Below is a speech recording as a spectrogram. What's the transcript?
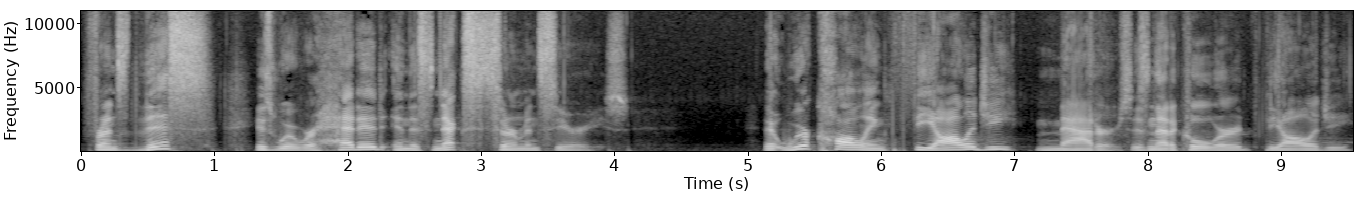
Friends, this is where we're headed in this next sermon series that we're calling Theology Matters. Isn't that a cool word? Theology.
